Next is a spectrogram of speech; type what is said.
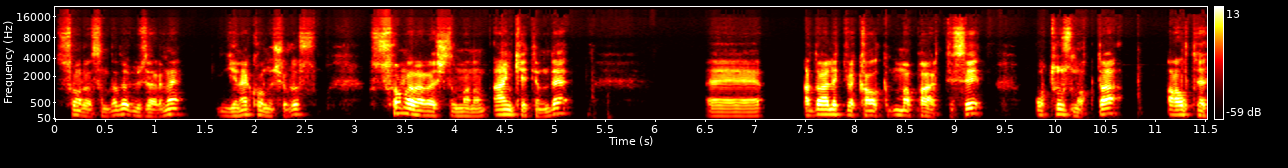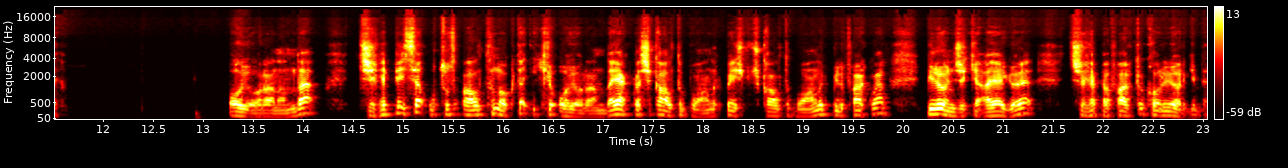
Sonrasında da üzerine yine konuşuruz. Sonar araştırmanın anketinde e, Adalet ve Kalkınma Partisi 30.6 oy oranında. CHP ise 36.2 oy oranında. Yaklaşık 6 puanlık, 5,5-6 puanlık bir fark var. Bir önceki aya göre CHP farkı koruyor gibi.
